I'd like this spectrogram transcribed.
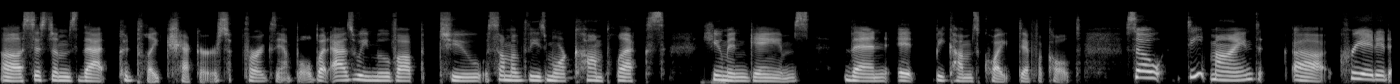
uh, systems that could play checkers, for example. But as we move up to some of these more complex human games, then it becomes quite difficult. So, DeepMind uh, created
